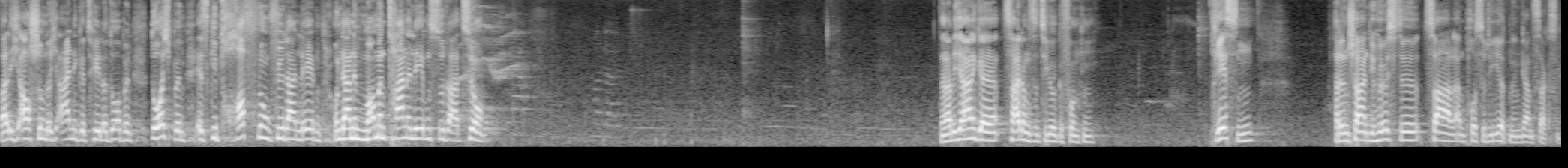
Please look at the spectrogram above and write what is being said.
weil ich auch schon durch einige Täler durch bin, durch bin. Es gibt Hoffnung für dein Leben und deine momentane Lebenssituation. Dann habe ich einige Zeitungsartikel gefunden. Dresden hat anscheinend die höchste Zahl an Prostituierten in ganz Sachsen.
